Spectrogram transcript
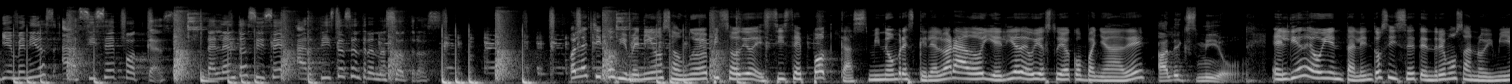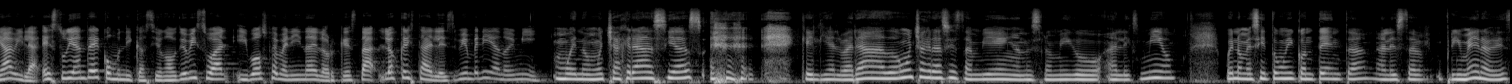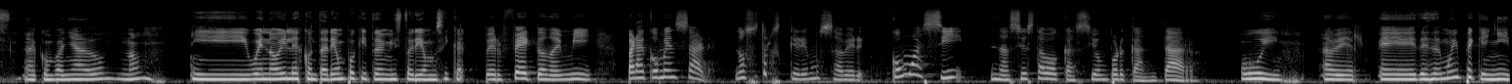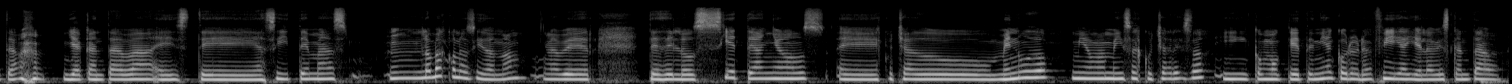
Bienvenidos a CICE Podcast. Talento CICE, artistas entre nosotros. Hola chicos, bienvenidos a un nuevo episodio de CICE Podcast. Mi nombre es Kelly Alvarado y el día de hoy estoy acompañada de... Alex Mío. El día de hoy en Talento CICE tendremos a Noemí Ávila, estudiante de comunicación audiovisual y voz femenina de la orquesta Los Cristales. Bienvenida Noemí. Bueno, muchas gracias Kelly Alvarado. Muchas gracias también a nuestro amigo Alex Mío. Bueno, me siento muy contenta al estar primera vez acompañado, ¿no? Y bueno, hoy les contaré un poquito de mi historia musical. Perfecto, Noemí. Para comenzar, nosotros queremos saber cómo así nació esta vocación por cantar. Uy, a ver, eh, desde muy pequeñita ya cantaba este así temas, mm, lo más conocido, ¿no? A ver, desde los siete años he escuchado menudo, mi mamá me hizo escuchar eso y como que tenía coreografía y a la vez cantaba.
